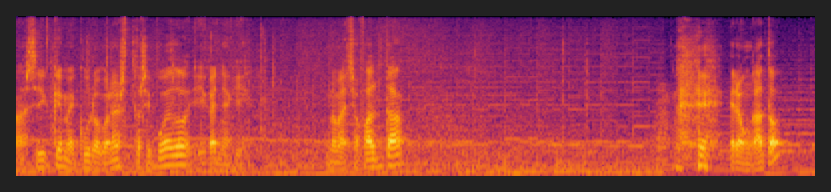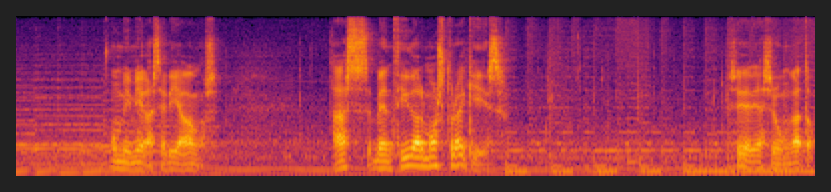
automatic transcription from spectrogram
Así que me curo con esto si puedo y caña aquí. No me ha hecho falta. ¿Era un gato? Un mimiga sería, vamos. Has vencido al monstruo X. Sí, debía ser un gato.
